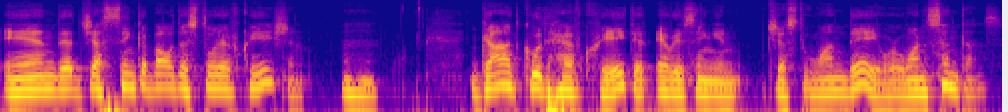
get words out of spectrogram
and uh, just think about the story of creation. Mm-hmm. God could have created everything in just one day or one sentence.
